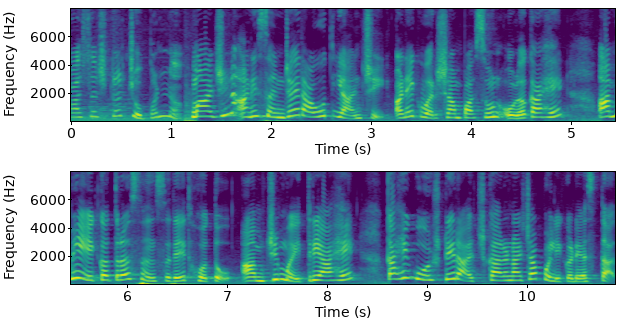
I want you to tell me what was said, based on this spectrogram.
पासष्ट चोपन्न. माझी आणि संजय राऊत यांची अनेक वर्षांपासून ओळख आहे. आम्ही एकत्र संसदेत होतो. आमची मैत्री आहे. काही गोष्टी राजकारणाच्या पलीकडे असतात.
